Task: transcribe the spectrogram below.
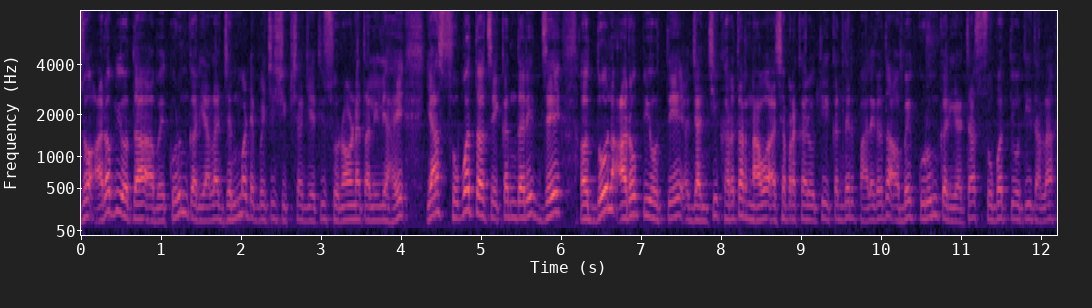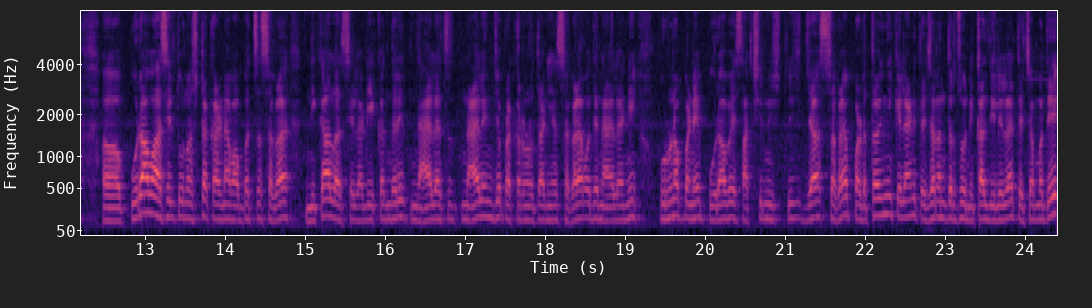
जो आरोपी होता अभय कुरुंदकर याला जन्मटेपेची शिक्षा जी आहे ती सुनावण्यात आलेली आहे. यासोबतच एकंदरीत जे दोन आरोपी होते ज्यांची खरं तर नावं अशा प्रकारे होती एकंदरीत पाहिलं गेलं तर अभय कुरुंदकर याच्या सोबत ती होती. त्याला पुरावा असेल तो नष्ट करण्याबाबतचा सगळा निकाल असेल आणि एकंदरीत न्यायालयाचं न्यायालयीन जे प्रकरण होतं आणि या सगळ्यामध्ये न्यायालयाने पूर्णपणे पुरावे साक्षीनिष्ठ ज्या सगळ्या पडताळणी केल्या आणि त्याच्यानंतर जो निकाल दिलेला आहे त्याच्यामध्ये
